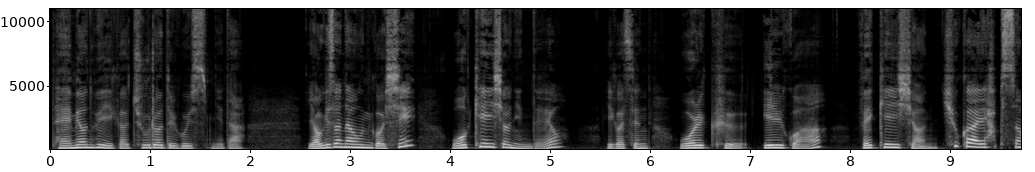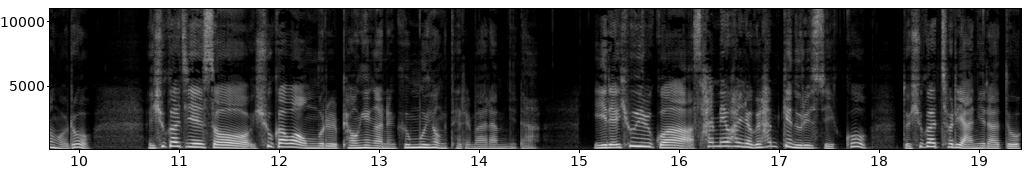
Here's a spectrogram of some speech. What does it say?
대면 회의가 줄어들고 있습니다. 여기서 나온 것이 workation인데요. 이것은 work, 일과 vacation, 휴가의 합성어로 휴가지에서 휴가와 업무를 병행하는 근무 형태를 말합니다. 일의 효율과 삶의 활력을 함께 누릴 수 있고 또 휴가철이 아니라도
